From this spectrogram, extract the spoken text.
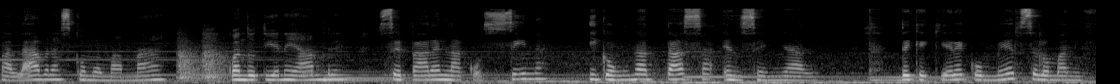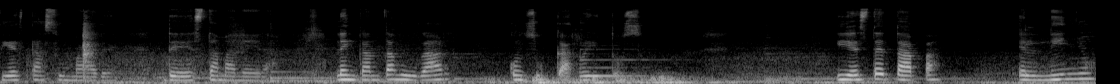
palabras como mamá. Cuando tiene hambre, se para en la cocina y con una taza en señal de que quiere comer se lo manifiesta a su madre de esta manera. Le encanta jugar con sus carritos, y esta etapa, el niño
